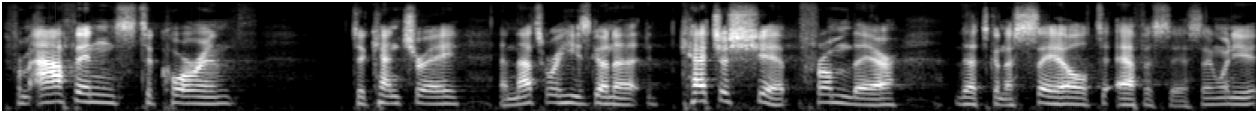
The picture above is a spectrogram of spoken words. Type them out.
from Athens to Corinth to Cenchreae, and that's where he's going to catch a ship from there that's going to sail to Ephesus. And when you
